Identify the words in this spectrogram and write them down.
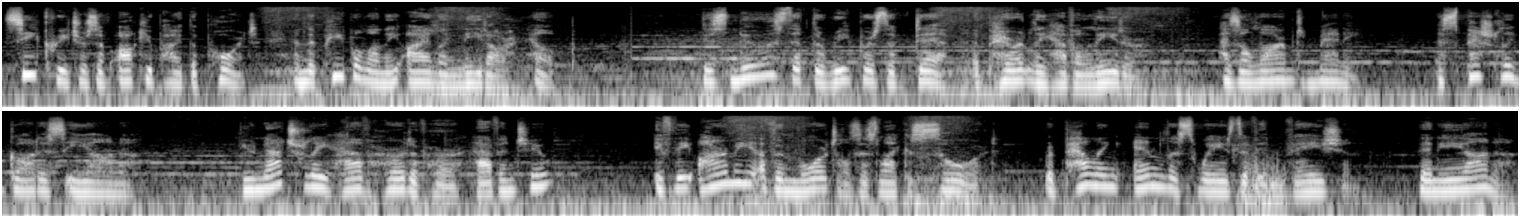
Sea creatures have occupied the port, and the people on the island need our help. This news that the Reapers of Death apparently have a leader has alarmed many, especially Goddess Iana. You naturally have heard of her, haven't you? If the army of immortals is like a sword, repelling endless waves of invasion, then Iana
